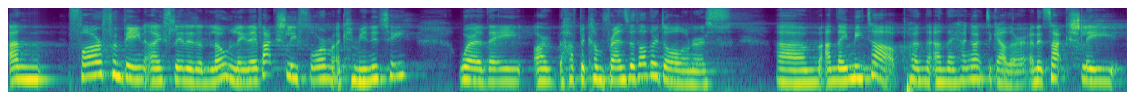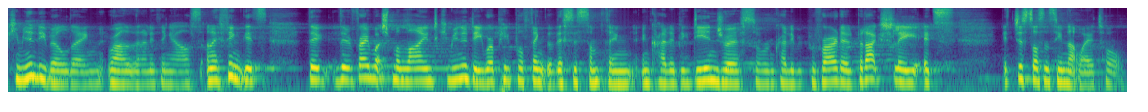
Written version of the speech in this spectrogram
And far from being isolated and lonely, they've actually formed a community where they are, have become friends with other doll owners um, and they meet up and, and, they hang out together. And it's actually community building rather than anything else. And I think it's they're, they're very much maligned community where people think that this is something incredibly dangerous or incredibly perverted, but actually it's it just doesn't seem that way at all.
